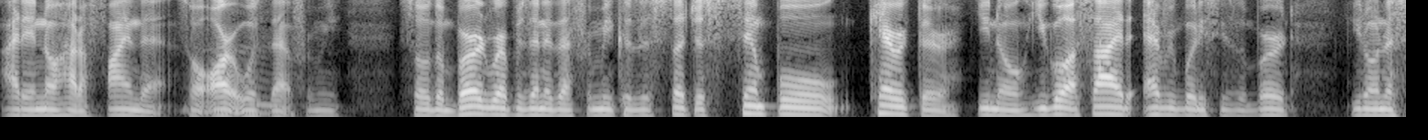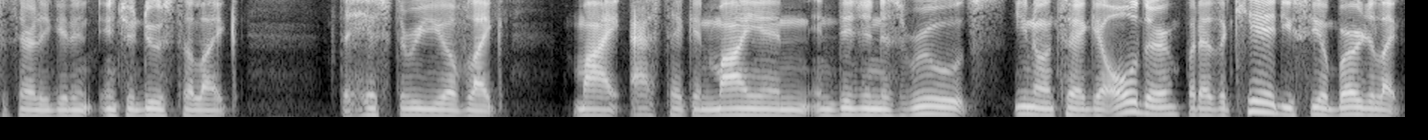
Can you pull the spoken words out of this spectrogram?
I didn't know how to find that. So art was that for me. So the bird represented that for me because it's such a simple character. You know, you go outside, everybody sees a bird. You don't necessarily get in, introduced to like the history of like my Aztec and Mayan indigenous roots, you know, until I get older. But as a kid, you see a bird, you're like,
